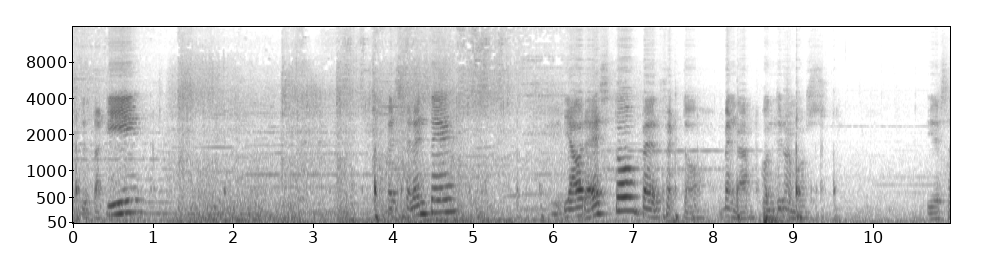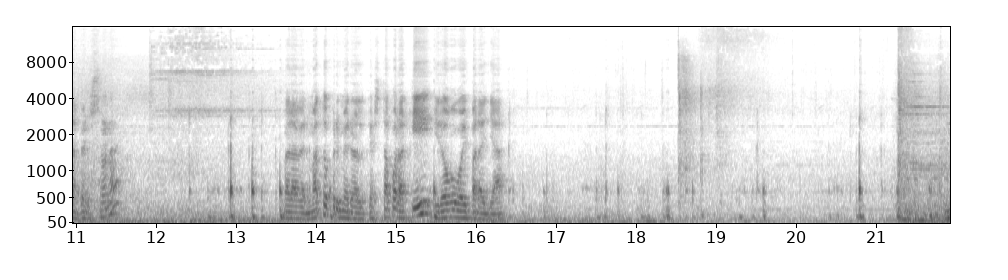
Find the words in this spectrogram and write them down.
Este está aquí. Excelente. Y ahora esto, perfecto. Venga, continuemos. ¿Y esa persona? Vale, a ver, mato primero al que está por aquí Y luego voy para allá Me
